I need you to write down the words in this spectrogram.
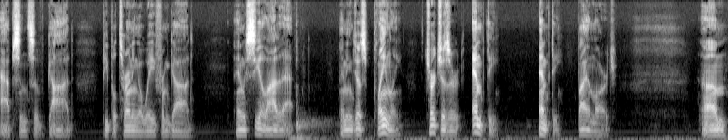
absence of God, people turning away from God. And we see a lot of that. I mean, just plainly, churches are empty, empty by and large. Um,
